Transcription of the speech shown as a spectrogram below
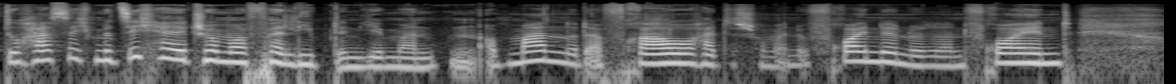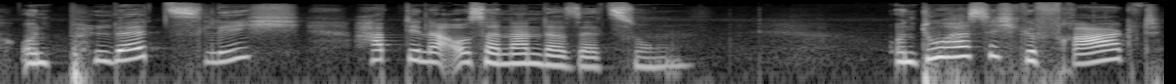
du hast dich mit Sicherheit schon mal verliebt in jemanden, ob Mann oder Frau, hattest schon mal eine Freundin oder einen Freund und plötzlich habt ihr eine Auseinandersetzung. Und du hast dich gefragt,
